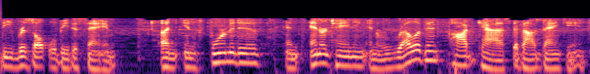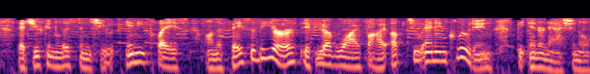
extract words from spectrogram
the result will be the same. An informative and entertaining and relevant podcast about banking that you can listen to any place on the face of the earth if you have Wi-Fi up to and including the International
